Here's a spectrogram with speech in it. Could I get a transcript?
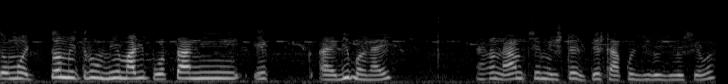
તો તો મિત્રો, મેં મારી પોતાની એક આઈડી બનાવી. એનું નામ છે mister Hitesh Thakor zero zero seven.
